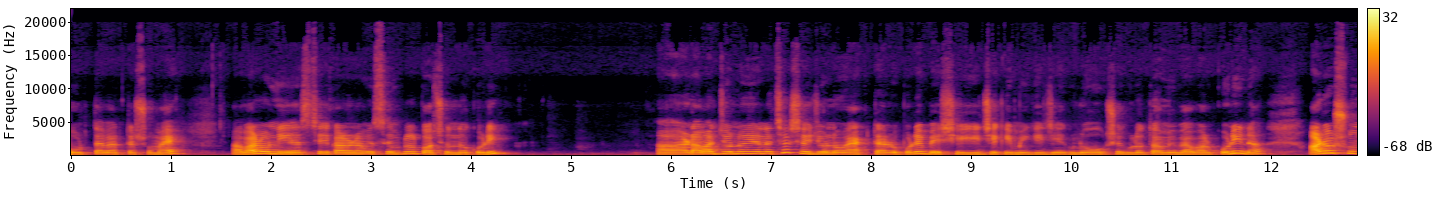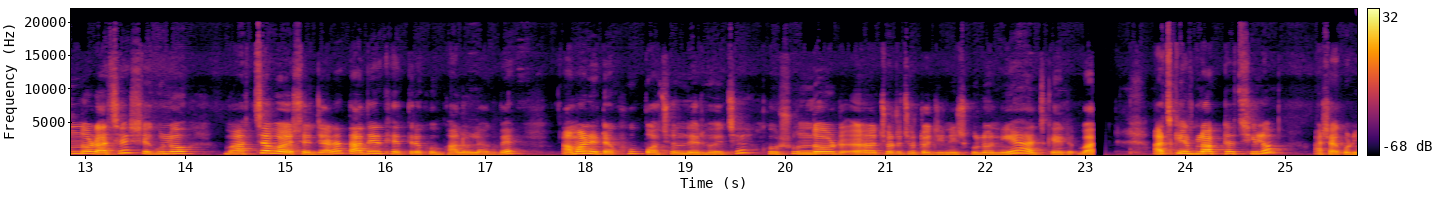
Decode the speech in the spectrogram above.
করতাম একটা সময়। আবারও নিয়ে এসেছি, কারণ আমি সিম্পল পছন্দ করি। আর আমার জন্যই এনেছে সেই জন্য একটার উপরে বেশি ঝিকিমিকি যেগুলো, সেগুলো তো আমি ব্যবহার করি না। আরও সুন্দর আছে, সেগুলো বাচ্চা বয়সের যারা, তাদের ক্ষেত্রে খুব ভালো লাগবে। আমার এটা খুব পছন্দের হয়েছে, খুব সুন্দর ছোট ছোট জিনিসগুলো নিয়ে আজকের আজকের ব্লগটা ছিল। আশা করি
